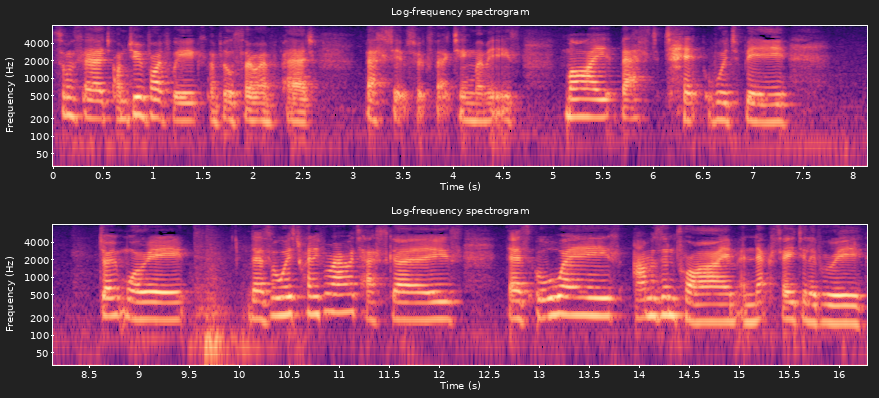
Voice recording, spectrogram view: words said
Someone said, I'm due in five weeks and feel so unprepared best tips for expecting mummies. My best tip would be, don't worry, there's always 24 hour Tesco's, there's always Amazon Prime and next day delivery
